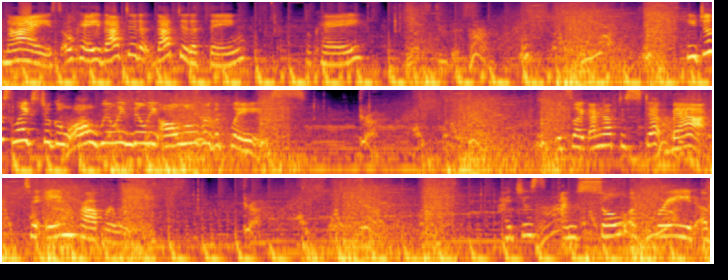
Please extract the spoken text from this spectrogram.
Nice. Okay, that did a, that did a thing. Okay. Let's do this. He just likes to go all willy-nilly all over the place. It's like I have to step back to aim properly. I just, I'm so afraid of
